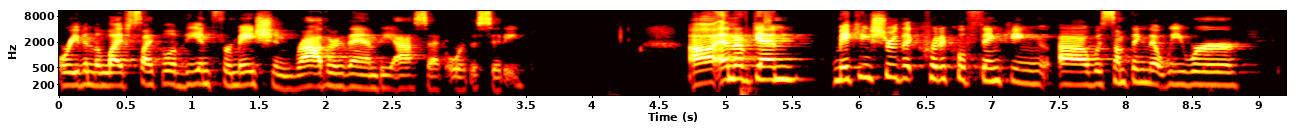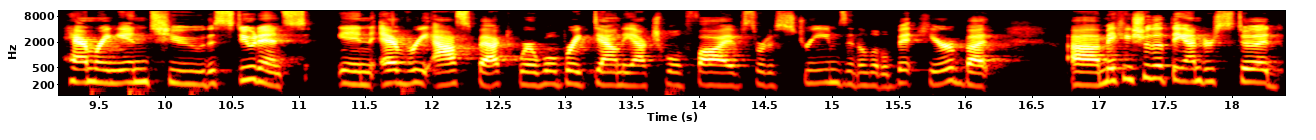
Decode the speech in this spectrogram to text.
or even the life cycle of the information rather than the asset or the city. Uh, and again, making sure that critical thinking uh, was something that we were hammering into the students in every aspect where we'll break down the actual five sort of streams in a little bit here, but uh, making sure that they understood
